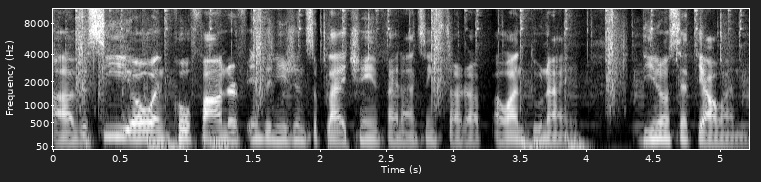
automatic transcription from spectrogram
uh, the CEO and co-founder of Indonesian supply chain financing startup Awan Tunai, Dino Setiawan.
